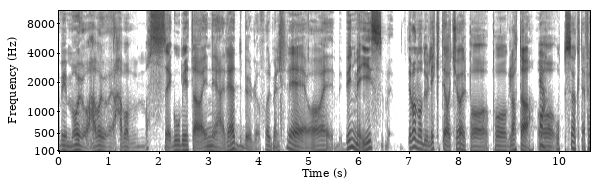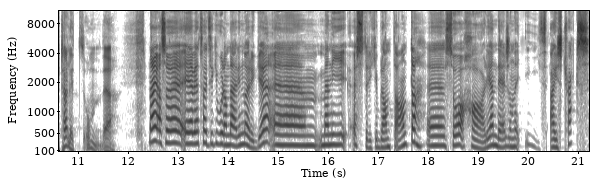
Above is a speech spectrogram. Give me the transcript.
vi må jo Her var jo her var masse godbiter inni her. Red Bull og Formel 3 og Begynn med is. Det var noe du likte å kjøre på, på glatta og Ja. oppsøkte. Fortell litt om det. Nei, altså, jeg vet faktisk ikke hvordan det er i Norge, eh, men i Østerrike blant annet, da, eh, så har de en del sånne is, ice tracks.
